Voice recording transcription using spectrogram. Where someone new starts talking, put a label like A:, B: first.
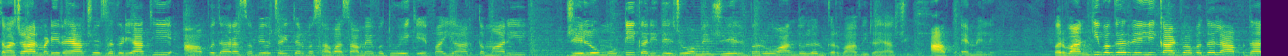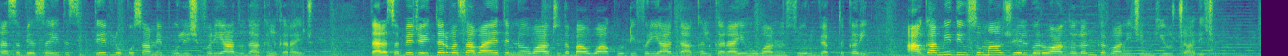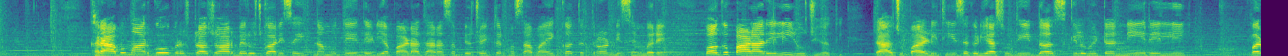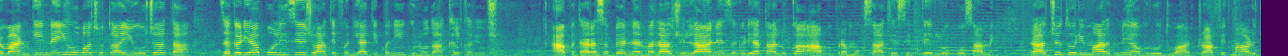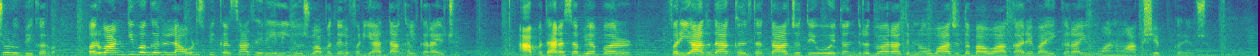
A: સમાચાર મળી રહ્યા છે. ઝઘડિયાથી આપ ધારાસભ્ય ચૈતર વસાવા સામે વધુ એક એફઆઈઆર તમારી જેલો મોટી કરી દેજો. અમે જેલ ભરો આંદોલન કરવા આવી રહ્યા છીએ. આપ એમએલએ. પરવાનગી વગર રેલી કાઢવા બદલ આપ ધારાસભ્ય સહિત સિત્તેર લોકો સામે પોલીસ ફરિયાદ દાખલ કરાઈ છે. ધારાસભ્ય ચૈતર વસાવાએ તેમનો અવાજ દબાવવા ખોટી ફરિયાદ દાખલ કરાઈ હોવાનો સૂર વ્યક્ત કરી આગામી દિવસોમાં જેલ ભરો આંદોલન કરવાની ચીમકી ઉચ્ચારી છે. ખરાબ માર્ગો, ભ્રષ્ટાચાર, બેરોજગારી સહિતના મુદ્દે દેડિયાપાડા ધારાસભ્ય ચૈતર વસાવાએ ગત ત્રણ ડિસેમ્બરે પગપાળા રેલી યોજી હતી. રાજુપારડીથી ઝઘડિયા સુધી દસ કિલોમીટરની રેલી પરવાનગી નહીં હોવા છતાં યોજાતા ઝઘડિયા પોલીસે જાતે ફરિયાદી બની ગુનો દાખલ કર્યો છે. આપ ધારાસભ્ય નર્મદા જિલ્લા અને ઝઘડિયા તાલુકા આપ પ્રમુખ સાથે સિત્તેર લોકો સામે રાજ્ય માર્ગને અવરોધવા ટ્રાફિકમાં અડચણ ઊભી કરવા પરવાનગી વગર લાઉડ સ્પીકર સાથે રેલી યોજવા બદલ ફરિયાદ દાખલ કરાઈ છે. આપ ધારાસભ્ય પર ફરિયાદ દાખલ થતાં જ તેઓએ તંત્ર દ્વારા તેમનો અવાજ દબાવવા કાર્યવાહી કરાઈ હોવાનો આક્ષેપ કર્યો છે.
